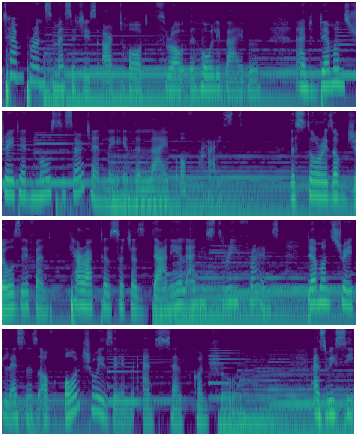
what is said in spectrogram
Temperance messages are taught throughout the Holy Bible and demonstrated most certainly in the life of Christ. The stories of Joseph and characters such as Daniel and his three friends demonstrate lessons of altruism and self control as we see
